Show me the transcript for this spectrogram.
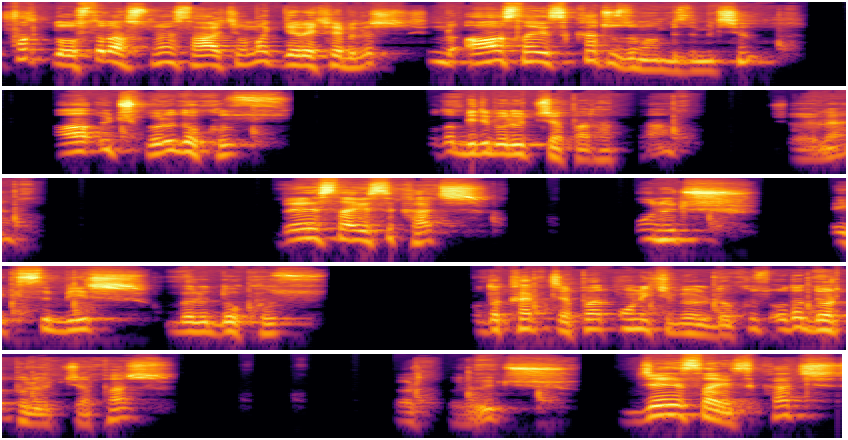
ufak da olsa rasyonel hakim olmak gerekebilir. Şimdi A sayısı kaç o zaman bizim için? A 3 bölü 9. O da 1 bölü 3 yapar hatta. Şöyle. B sayısı kaç? 13 eksi 1 bölü 9. O da kaç yapar? 12 bölü 9. O da 4 bölü 3 yapar. 4 bölü 3. C sayısı kaç?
